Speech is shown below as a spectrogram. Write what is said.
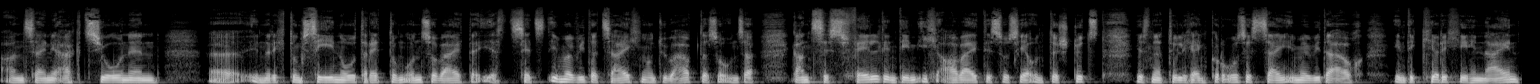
an seine Aktionen in Richtung Seenotrettung und so weiter. Er setzt immer wieder Zeichen und überhaupt also unser ganzes Feld, in dem ich arbeite, so sehr unterstützt, ist natürlich ein großes Zeichen immer wieder auch in die Kirche hinein.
